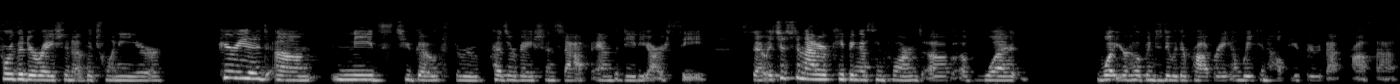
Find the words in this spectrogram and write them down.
for the duration of the 20 year period um, needs to go through preservation staff and the DDRC. So it's just a matter of keeping us informed of, of what what you're hoping to do with your property and we can help you through that process.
